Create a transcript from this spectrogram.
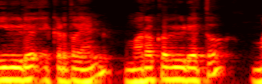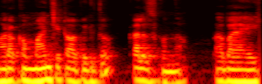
ఈ వీడియో ఎక్కడితో ఎండ్. మరొక వీడియోతో మరొక మంచి టాపిక్తో కలుసుకుందాం. బాయ్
